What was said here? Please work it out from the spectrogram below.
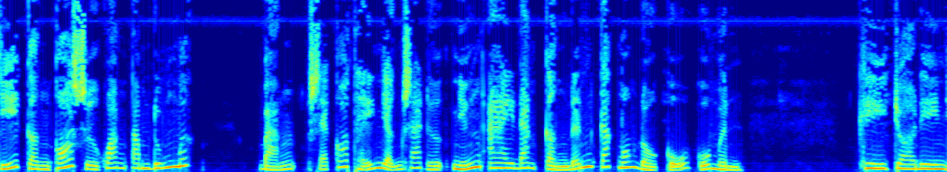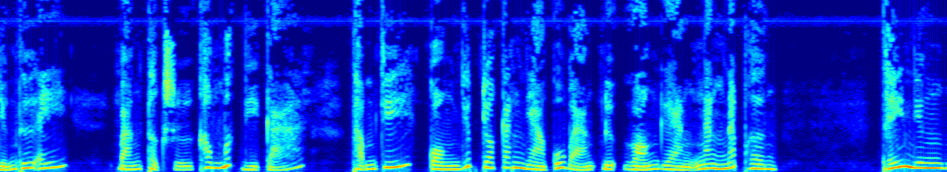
Chỉ cần có sự quan tâm đúng mức, bạn sẽ có thể nhận ra được những ai đang cần đến các món đồ cũ của mình. Khi cho đi những thứ ấy, bạn thật sự không mất gì cả, thậm chí còn giúp cho căn nhà của bạn được gọn gàng ngăn nắp hơn. Thế nhưng,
